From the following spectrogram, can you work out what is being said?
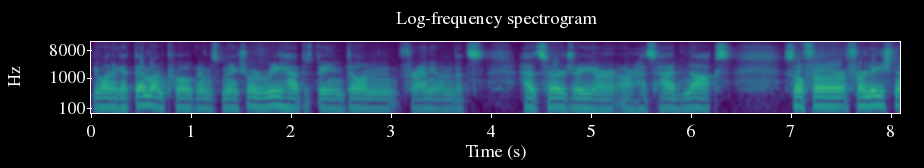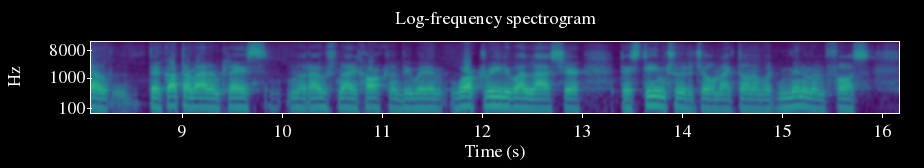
you want to get them on programs, make sure rehab is being done for anyone that's had surgery or, or has had knocks so for, for Laois now, they've got their man in place, no doubt. Niall Corcoran will be with him. Worked really well last year. They steamed through to Joe McDonagh with minimum fuss,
